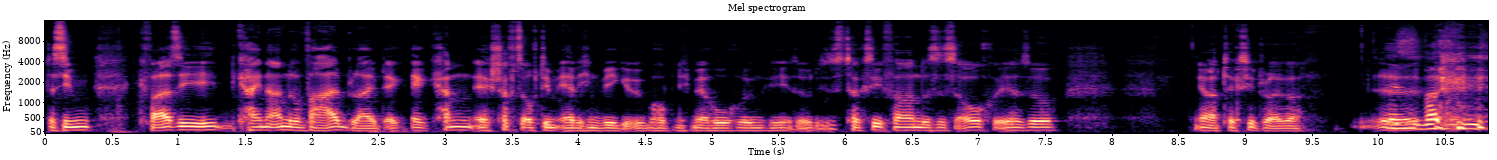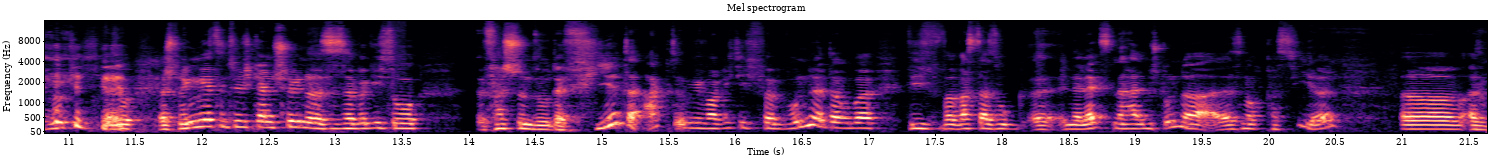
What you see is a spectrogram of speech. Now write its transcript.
dass ihm quasi keine andere Wahl bleibt. Er, er kann, er schafft es auf dem ehrlichen Wege überhaupt nicht mehr hoch irgendwie. So dieses Taxifahren, das ist auch eher so, ja, Taxi-Driver. Das ist was wirklich, also da springen wir jetzt natürlich ganz schön, das ist ja wirklich so, fast schon so der vierte Akt irgendwie war richtig verwundert darüber, wie, was da so äh, in der letzten halben Stunde alles noch passiert. Ähm, also,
